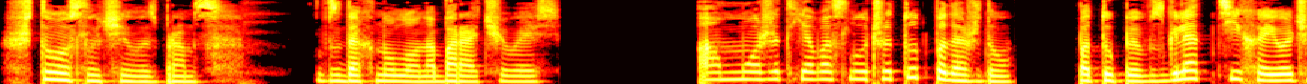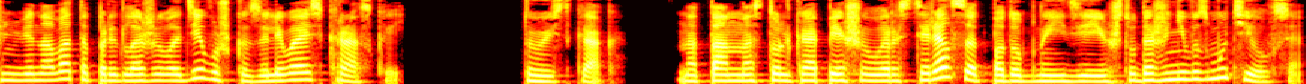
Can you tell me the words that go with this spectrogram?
«Что случилось, Брамс?» — вздохнул он, оборачиваясь. «А может, я вас лучше тут подожду?» Потупив взгляд, тихо и очень виновато предложила девушка, заливаясь краской. «То есть как?» Натан настолько опешил и растерялся от подобной идеи, что даже не возмутился.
